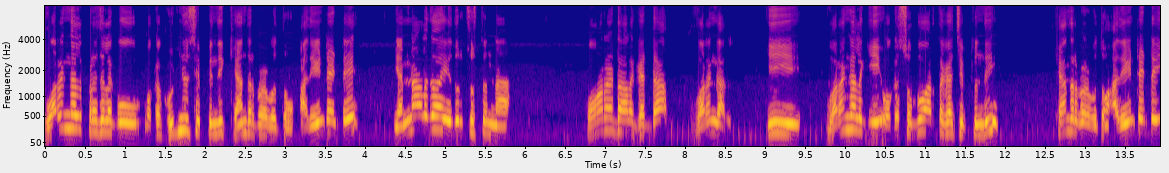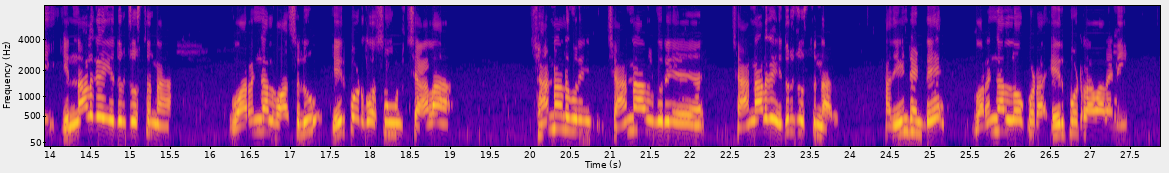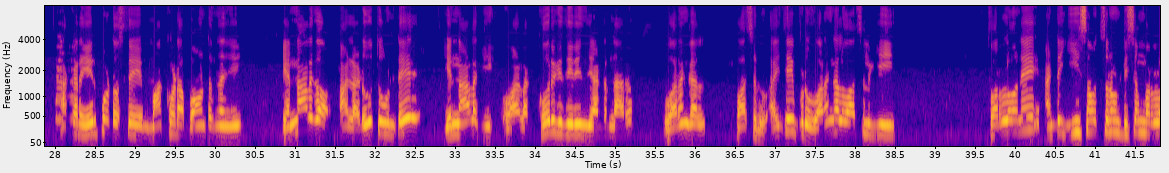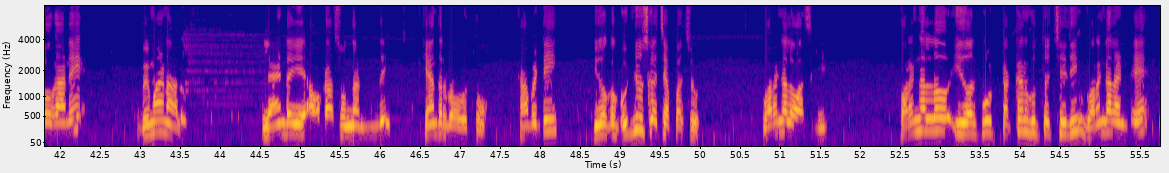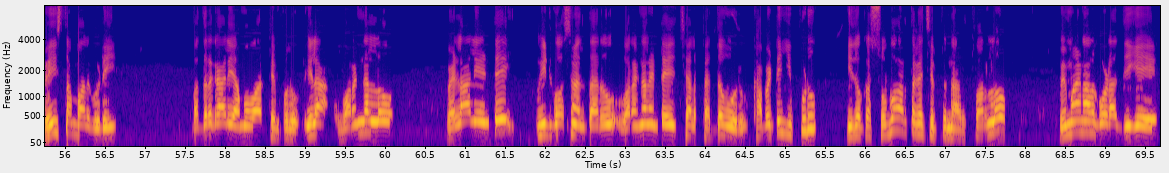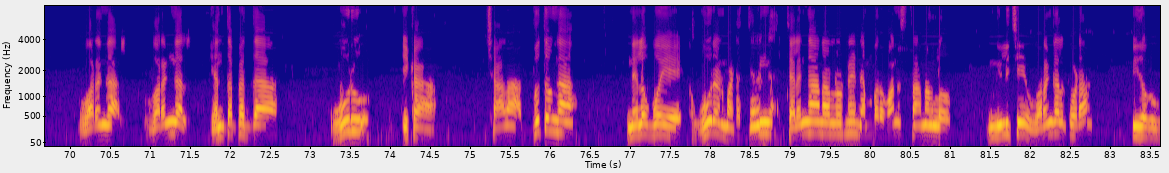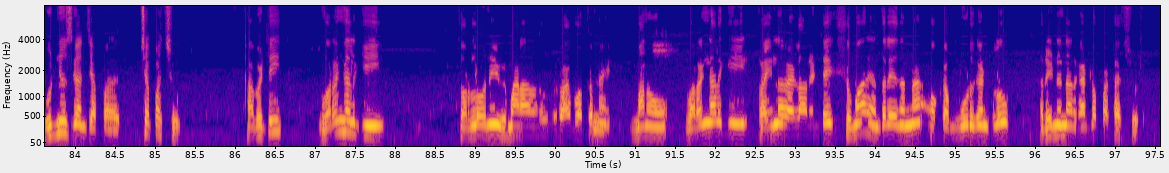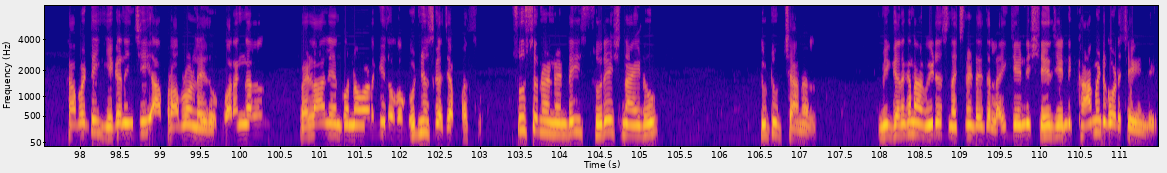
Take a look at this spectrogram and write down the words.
వరంగల్ ప్రజలకు ఒక good news చెప్పింది కేంద్ర ప్రభుత్వం. అదేంటంటే ఎన్నాళ్ళుగా ఎదురు చూస్తున్న పోరాటాల గడ్డ వరంగల్. ఈ వరంగల్కి ఒక శుభవార్తగా చెప్తుంది కేంద్ర ప్రభుత్వం. అదేంటంటే ఎన్నాళ్ళుగా ఎదురు చూస్తున్న వరంగల్ వాసులు ఎయిర్పోర్ట్ కోసం చాలా చాన్నాళ్ళ గురించి చాన్నాళ్ళ గురి చాన్నాళ్ళుగా ఎదురు చూస్తున్నారు అదేంటంటే వరంగల్లో కూడా ఎయిర్పోర్ట్ రావాలని అక్కడ ఎయిర్పోర్ట్ వస్తే మాకు కూడా బాగుంటుందని ఎన్నాళ్ళుగా వాళ్ళు అడుగుతూ ఉంటే ఎన్నాళ్ళకి వాళ్ళ కోరిక తీరింది అంటున్నారు వరంగల్ వాసులు. అయితే ఇప్పుడు వరంగల్ వాసులకి త్వరలోనే అంటే ఈ సంవత్సరం డిసెంబర్లోగానే విమానాలు ల్యాండ్ అయ్యే అవకాశం ఉందంటుంది కేంద్ర ప్రభుత్వం. కాబట్టి ఇది ఒక గుడ్ న్యూస్గా చెప్పచ్చు వరంగల్ వాసికి. వరంగల్లో ఇదివరకు టక్కన గుర్తొచ్చేది వరంగల్ అంటే వెయ్యి స్తంభాల గుడి. భద్రకాళి అమ్మవారి టెంపుల్. ఇలా వరంగల్లో వెళ్ళాలి అంటే వీటి కోసం వెళ్తారు. వరంగల్ అంటే చాలా పెద్ద ఊరు. కాబట్టి ఇప్పుడు ఇది ఒక శుభవార్తగా చెప్తున్నారు. త్వరలో విమానాలు కూడా దిగే వరంగల్ వరంగల్ ఎంత పెద్ద ఊరు ఇక చాలా అద్భుతంగా నిలబోయే ఊరు అనమాట తెలంగాణ తెలంగాణలోనే నెంబర్ వన్ స్థానంలో నిలిచే వరంగల్ కూడా ఇది ఒక గుడ్ న్యూస్గా అని చెప్ప చెప్పచ్చు. కాబట్టి వరంగల్కి త్వరలోనే విమానాలు రాబోతున్నాయి. మనం వరంగల్కి ట్రైన్లో వెళ్ళాలంటే సుమారు ఎంత లేదన్నా ఒక మూడు గంటలు రెండున్నర గంటలు పట్టచ్చు. కాబట్టి ఇక నుంచి ఆ ప్రాబ్లం లేదు. వరంగల్ వెళ్ళాలి అనుకున్న వాడికి ఇది ఒక గుడ్ న్యూస్గా చెప్పచ్చు. చూస్తున్నానండి సురేష్ నాయుడు యూట్యూబ్ ఛానల్. మీకు కనుక నా వీడియోస్ నచ్చినట్టయితే లైక్ చేయండి షేర్ చేయండి కామెంట్ కూడా చేయండి.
